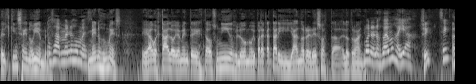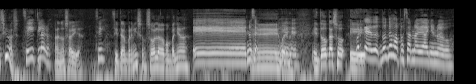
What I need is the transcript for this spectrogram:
el 15 de noviembre. O sea, menos de un mes. menos de un mes. Eh, hago escala, obviamente, en Estados Unidos y luego me voy para Qatar y ya no regreso hasta el otro año. Bueno, nos vemos allá. ¿Sí? Sí. ¿Así vas? Sí, claro. Ah, no sabía. Sí. ¿Sí te dan permiso? ¿Sola o acompañada? Eh, no sé. Eh, bueno, en todo caso... eh, ¿Por qué? ¿Dónde vas a pasar Navidad Año Nuevo?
